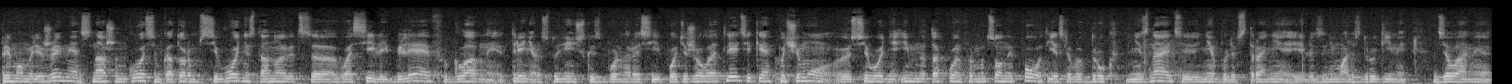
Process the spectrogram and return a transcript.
прямом режиме с нашим гостем, которым сегодня становится Василий Беляев, главный тренер студенческой сборной России по тяжелой атлетике. Почему сегодня именно такой информационный повод, если вы вдруг не знаете, не были в стране или занимались другими делами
